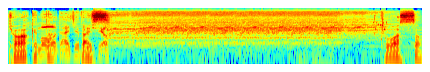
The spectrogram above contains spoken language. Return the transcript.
경악했다. 나이스. 좋았어.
